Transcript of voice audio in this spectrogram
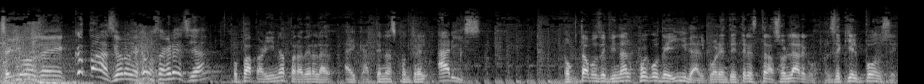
Seguimos de Copas y ahora viajamos a Grecia. Copa Parina para ver a, la, Atenas contra el Aris. Octavos de final, juego de ida, el 43 trazo largo. Ezequiel Ponce.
